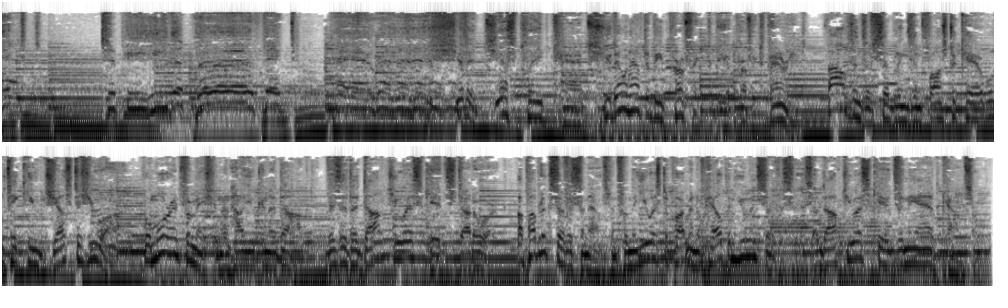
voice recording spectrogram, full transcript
to be the perfect parent. You Should have just played catch. You don't have to be perfect to be a perfect parent. Thousands of siblings in foster care will take you just as you are. For more information on how you can adopt, visit adoptuskids.org. A public service announcement from the U.S. Department of Health and Human Services, Adopt U.S. Kids, and the Ad Council.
